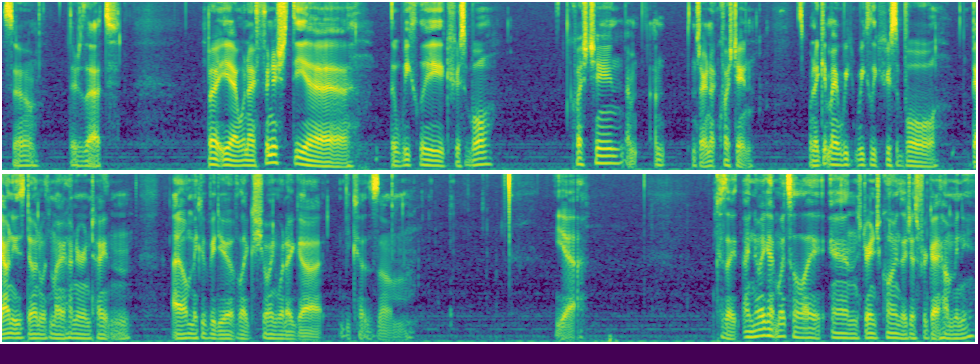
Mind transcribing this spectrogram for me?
So there's that. But yeah, when I finished the uh, the weekly Crucible quest chain, I'm I'm I'm sorry, not quest chain. When I get my week weekly Crucible bounties done with my Hunter and Titan, I'll make a video of like showing what I got because um yeah. Because I, I know I got Motes of Light and Strange Coins, I just forgot how many.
